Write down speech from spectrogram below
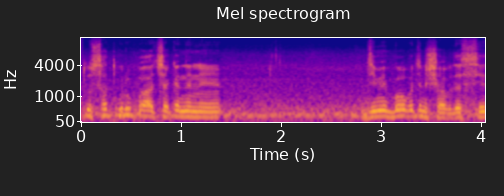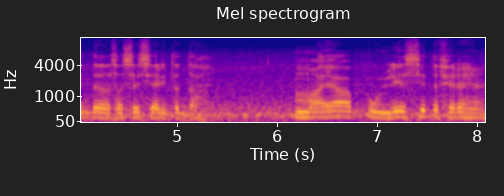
ਤੋ ਸਤਿਗੁਰੂ ਪਾਤਸ਼ਾਹ ਕਹਿੰਦੇ ਨੇ, ਜਿਵੇਂ ਬਹੁਵਚਨ ਸ਼ਬਦ ਹੈ, ਸਿੱਧ ਸੱਸੇ ਸਿਆਰੀ ਤੱਦਾ, ਮਾਇਆ ਭੂਲੇ ਸਿੱਧ ਫਿਰ ਹੈ।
